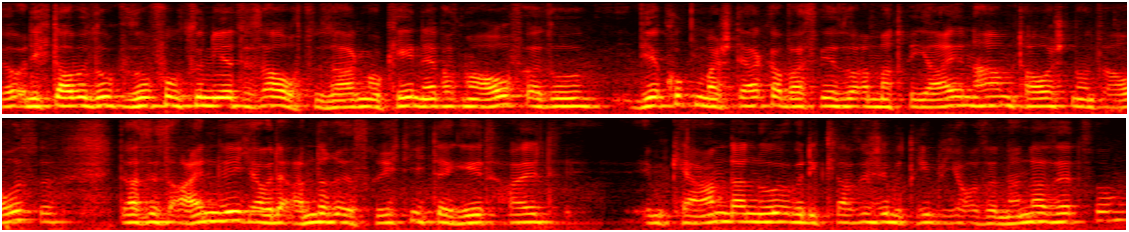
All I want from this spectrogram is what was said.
Und ich glaube, so, so funktioniert es auch, zu sagen, okay, ne, pass mal auf, also wir gucken mal stärker, was wir so an Materialien haben, tauschen uns aus. Das ist ein Weg, aber der andere ist richtig, der geht halt im Kern dann nur über die klassische betriebliche Auseinandersetzung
